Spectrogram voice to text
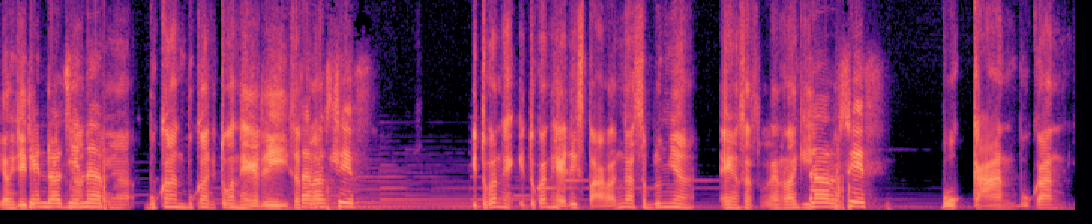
Yang jadi Kendall Jenner. Bukan, bukan, itu kan Harry. Satu Taylor. Swift, Itu kan itu kan Harry style enggak sebelumnya. Eh yang satu lain lagi. Taylor Swift, Bukan, bukan.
